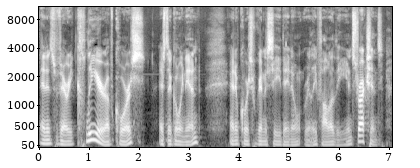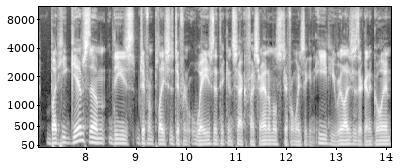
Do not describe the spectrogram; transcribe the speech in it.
And it's very clear, of course, as they're going in. And of course, we're going to see they don't really follow the instructions. But he gives them these different places, different ways that they can sacrifice their animals, different ways they can eat. He realizes they're going to go in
